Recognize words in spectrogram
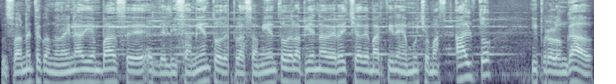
usualmente cuando no hay nadie en base, el deslizamiento o desplazamiento de la pierna derecha de Martínez es mucho más alto y prolongado.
